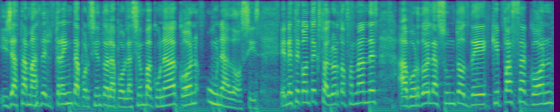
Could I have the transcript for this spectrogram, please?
y ya está más del 30% de la población vacunada con una dosis. En este contexto, Alberto Fernández abordó el asunto de qué pasa con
